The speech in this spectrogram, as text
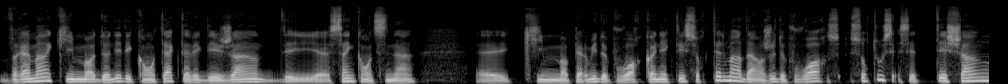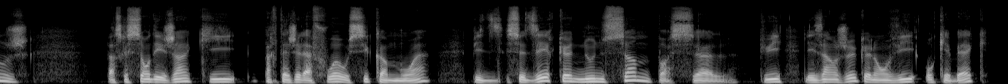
vraiment qui m'a donné des contacts avec des gens des euh, cinq continents, euh, qui m'a permis de pouvoir connecter sur tellement d'enjeux, de pouvoir, surtout cet échange, parce que ce sont des gens qui partageaient la foi aussi comme moi, puis se dire que nous ne sommes pas seuls. Puis les enjeux que l'on vit au Québec,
